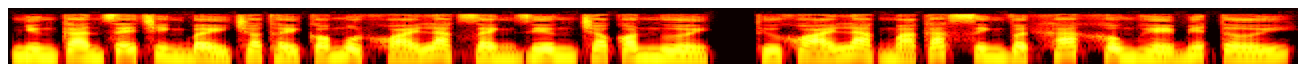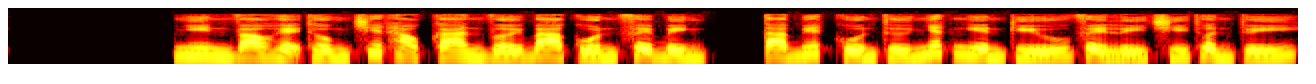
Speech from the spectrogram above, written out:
nhưng Can sẽ trình bày cho thấy có một khoái lạc dành riêng cho con người, thứ khoái lạc mà các sinh vật khác không hề biết tới. Nhìn vào hệ thống triết học Can với ba cuốn phê bình, ta biết cuốn thứ nhất nghiên cứu về lý trí thuần túy,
